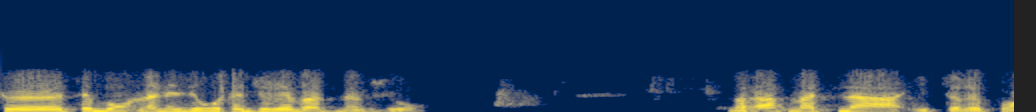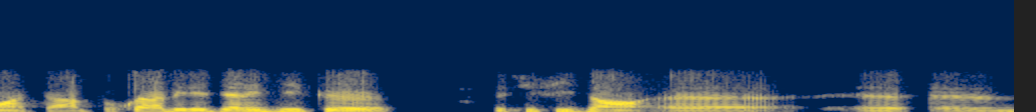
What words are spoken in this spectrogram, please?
c'est bon, la Nézirut a duré 29 jours. Rav Matna, il te répond à ça. Pourquoi Rabbi Lézer, il dit que c'est suffisant, euh, euh, euh,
